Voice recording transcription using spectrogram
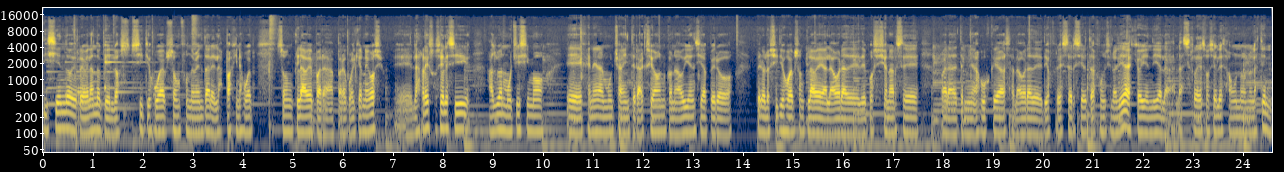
diciendo y revelando que los sitios web son fundamentales, las páginas web son clave para, para cualquier negocio. las redes sociales sí ayudan muchísimo eh, generan mucha interacción con la audiencia, pero, pero los sitios web son clave a la hora de, posicionarse para determinadas búsquedas, a la hora de, ofrecer ciertas funcionalidades que hoy en día las redes sociales aún no, las tienen.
